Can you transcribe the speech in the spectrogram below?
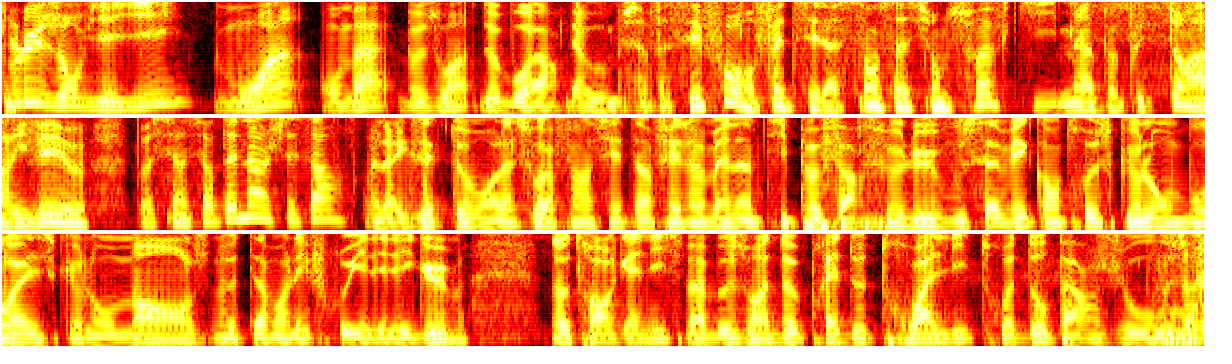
Plus on vieillit, moins on a besoin de boire. Bah oui, mais ça, c'est faux. En fait, c'est la sensation de soif qui met un peu plus de temps à arriver, euh, passer un certain âge, c'est ça? Voilà, exactement. La soif, hein, c'est un phénomène un petit peu farfelu. Vous savez qu'entre ce que l'on boit et ce que l'on mange, notamment les fruits et les légumes, notre organisme a besoin de près de 3 litres d'eau par jour. Vous aurez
